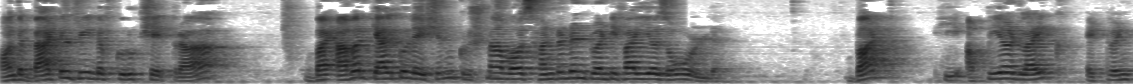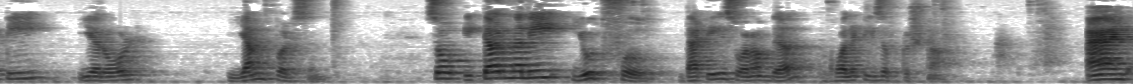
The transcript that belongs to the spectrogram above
on the battlefield of Kurukshetra, by our calculation, Krishna was 125 years old. But he appeared like a 20 year old young person. So, eternally youthful, that is one of the qualities of Krishna. And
